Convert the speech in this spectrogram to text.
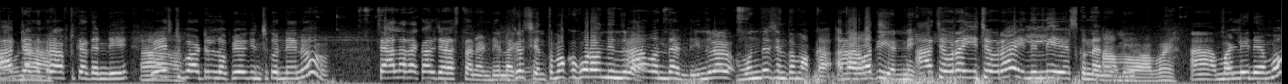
Art and? క్రాఫ్ట్ కదండి. వేస్ట్ బాటిల్ ఉపయోగించుకుని నేను చాలా రకాలు చేస్తానండి. ఇక్కడ చింత మొక్క కూడా ఉంది ఇందులో? ఉందండి. ఇందులో ముందు చింత మొక్క ఆ తర్వాత ఇవన్నీ. ఆ చివర ఈ చివర ఈ లిల్లీ ఆ, మళ్ళీనేమో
